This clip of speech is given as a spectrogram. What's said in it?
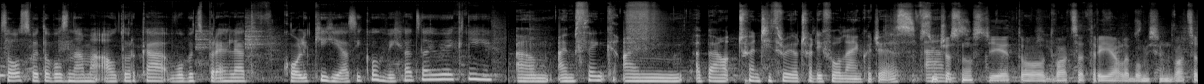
celosvetovo známa autorka, vôbec prehľad v koľkých jazykoch vychádzajú jej knihy? Um, I think I'm about 23 or 24 languages. V súčasnosti je to 23 alebo myslím 24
